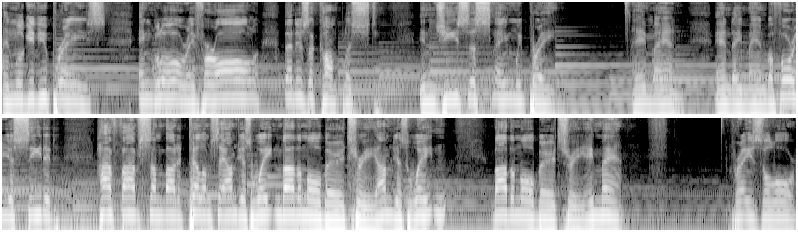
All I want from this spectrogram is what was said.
And we'll give you praise and glory for all that is accomplished. In Jesus' name we pray. Amen and amen. Before you're seated, high five somebody, tell them, say, I'm just waiting by the mulberry tree. I'm just waiting by the mulberry tree. Amen. Praise the Lord.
